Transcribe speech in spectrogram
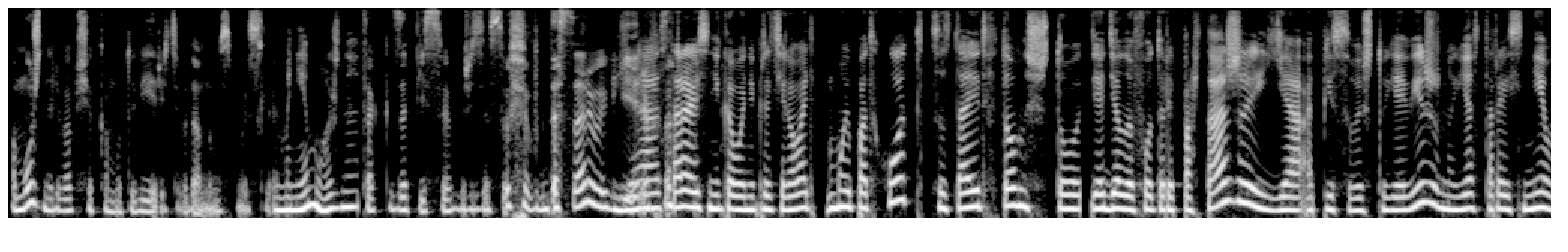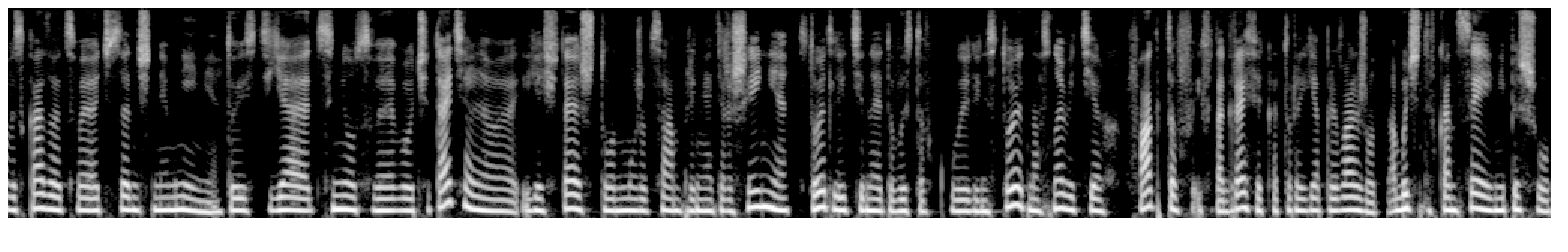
А можно ли вообще кому-то верить в данном смысле? Мне можно. Так, записываем, друзья. Софья Багдасарова верю. Я стараюсь никого не критиковать. Мой подход состоит в том, что я делаю фоторепортажи, я описываю, что я вижу, но я стараюсь не высказывать свое оценочное мнение. То есть я ценю своего читателя, и я считаю, что он может сам принять решение, стоит ли идти на эту выставку или не стоит, на основе тех фактов и фотографий, которые я привожу. Обычно в конце я не пишу.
